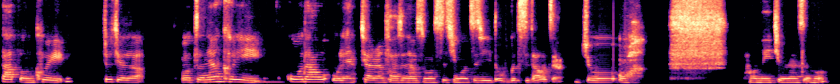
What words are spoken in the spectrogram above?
大崩溃，就觉得。我怎样可以过到我连家人发生了什么事情我自己都不知道？这样就哇，好内疚那时候。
